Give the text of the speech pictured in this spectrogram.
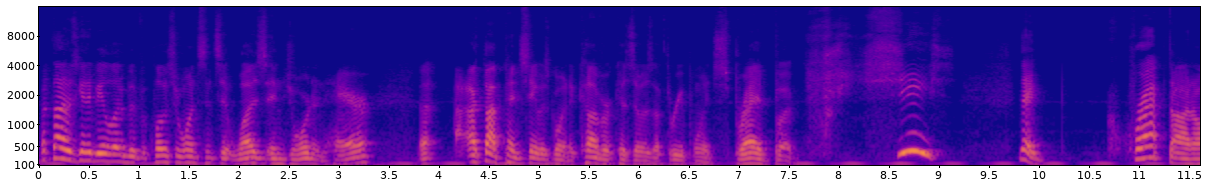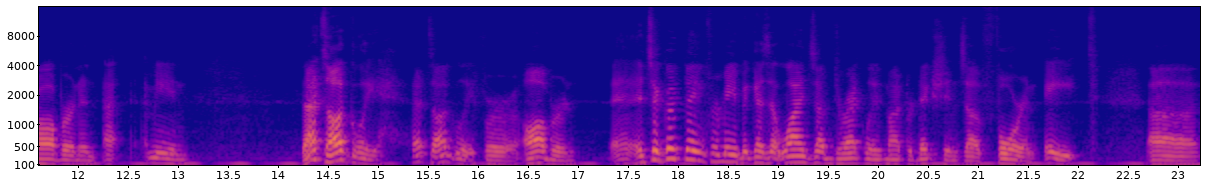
I thought it was going to be a little bit of a closer one since it was in Jordan Hare. Uh, I thought Penn State was going to cover because it was a three point spread, but sheesh, they crapped on Auburn, and I, I mean, that's ugly. That's ugly for Auburn. It's a good thing for me because it lines up directly with my predictions of four and eight. Uh,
